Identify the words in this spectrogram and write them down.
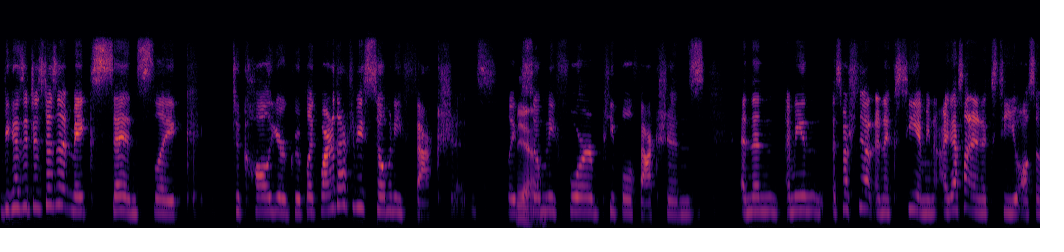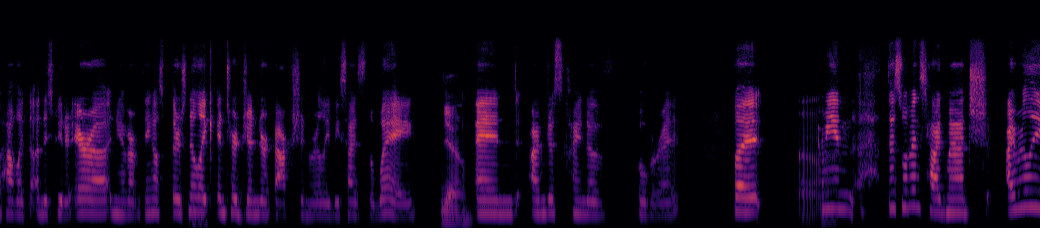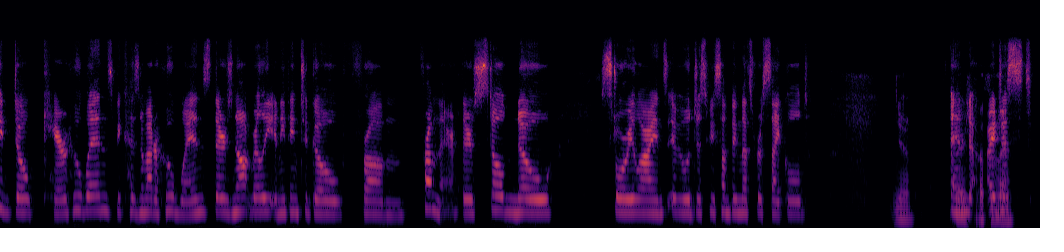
because it just doesn't make sense like to call your group like why do there have to be so many factions? Like yeah. so many four people factions and then, I mean, especially on NXT, I mean, I guess on NXT, you also have like the Undisputed Era and you have everything else, but there's no like intergender faction really besides the way. Yeah. And I'm just kind of over it. But uh, I mean, this women's tag match, I really don't care who wins because no matter who wins, there's not really anything to go from from there. There's still no storylines. It will just be something that's recycled. Yeah. And I just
